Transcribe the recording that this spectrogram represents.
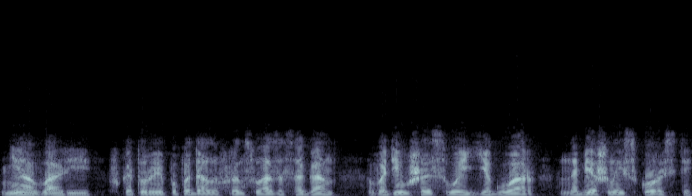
ни аварии, в которые попадала Франсуаза Саган, водившая свой ягуар на бешеной скорости,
